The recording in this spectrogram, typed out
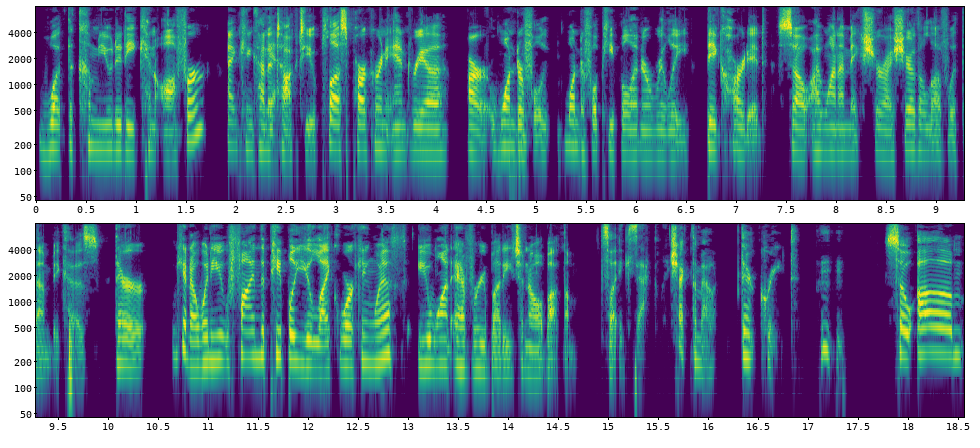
what the community can offer and can kind of yeah. talk to you. Plus, Parker and Andrea are wonderful, wonderful people and are really big hearted. So I want to make sure I share the love with them because they're you know, when you find the people you like working with, you want everybody to know about them. It's like, exactly. Check them out. They're great. so, um,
